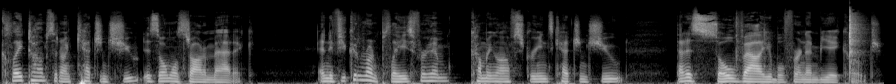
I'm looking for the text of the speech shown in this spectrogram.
Klay Thompson on catch and shoot is almost automatic. And if you can run plays for him coming off screens, catch and shoot, that is so valuable for an NBA coach.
